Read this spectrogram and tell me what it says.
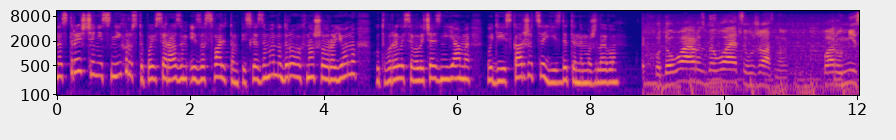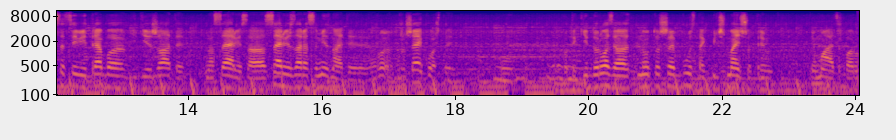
На Стрищині сніг розтопився разом із асфальтом. Після зими на дорогах нашого району утворилися величезні ями. Водії скаржаться, їздити неможливо. Ходова розбивається ужасно. Пару місяців і треба від'їжджати на сервіс. А сервіс зараз самі знаєте, грошей коштує. Ну, по такій дорозі, ну то ще бус так більш-менш тримається пару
